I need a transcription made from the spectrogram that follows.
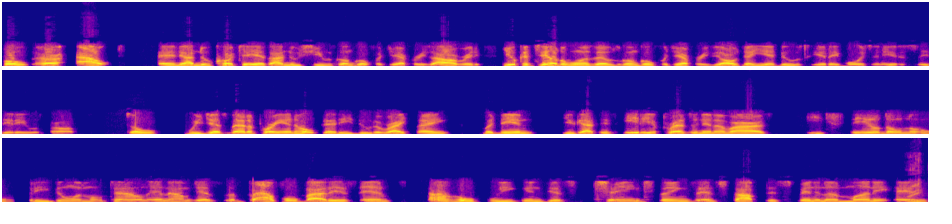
vote her out. And I knew Cortez. I knew she was gonna go for Jeffries. I already, you could tell the ones that was gonna go for Jeffries. All they had to do was hear their voice and hear the city they was from. So we just better pray and hope that he do the right thing. But then you got this idiot president of ours. He still don't know what he doing, Motown, and I'm just baffled by this. And I hope we can just change things and stop the spending of money. And Right.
